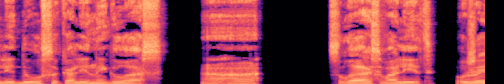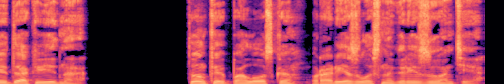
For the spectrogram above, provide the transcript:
ледул соколиный глаз. «Ага. Слазь, валит. Уже и так видно». Тонкая полоска прорезалась на горизонте.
